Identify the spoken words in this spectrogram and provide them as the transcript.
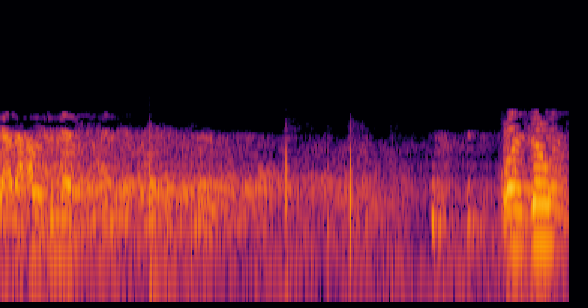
يقضي على حرس الناس وزوج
